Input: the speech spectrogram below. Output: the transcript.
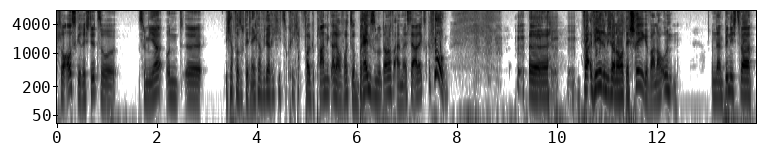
so ausgerichtet, so zu mir. Und äh, ich habe versucht, den Lenker wieder richtig zu kriegen. Ich habe voll gepanikt, Alter, wollte so bremsen und dann auf einmal ist der Alex geflogen. äh, während ich auch noch auf der Schräge war, nach unten. Und dann bin ich zwar,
